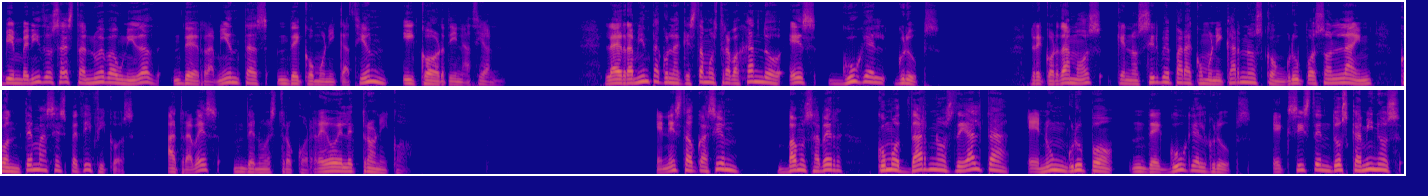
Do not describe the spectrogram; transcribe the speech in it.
Bienvenidos a esta nueva unidad de herramientas de comunicación y coordinación. La herramienta con la que estamos trabajando es Google Groups. Recordamos que nos sirve para comunicarnos con grupos online con temas específicos a través de nuestro correo electrónico. En esta ocasión vamos a ver cómo darnos de alta en un grupo de Google Groups. Existen dos caminos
